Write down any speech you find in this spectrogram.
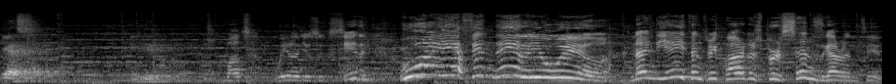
Yes, indeed. But will you succeed? Why, yes, indeed you will! 98 and 3 quarters percent guaranteed.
